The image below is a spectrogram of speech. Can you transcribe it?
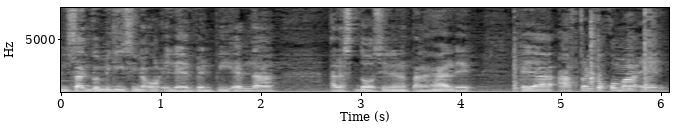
Minsan, gumigising ako 11 p.m. na, alas 12 na ng tanghali. Kaya, after ko kumain,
